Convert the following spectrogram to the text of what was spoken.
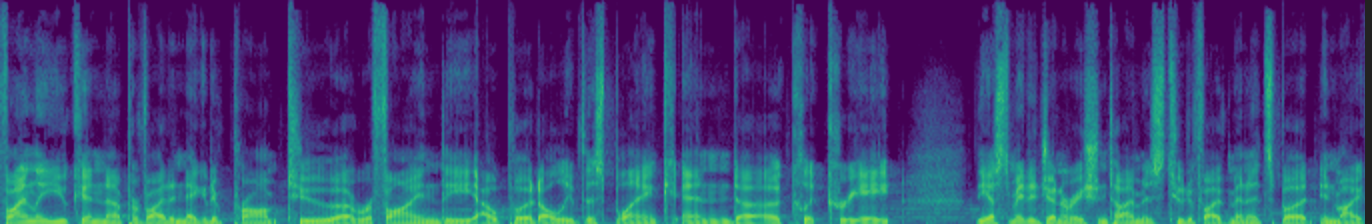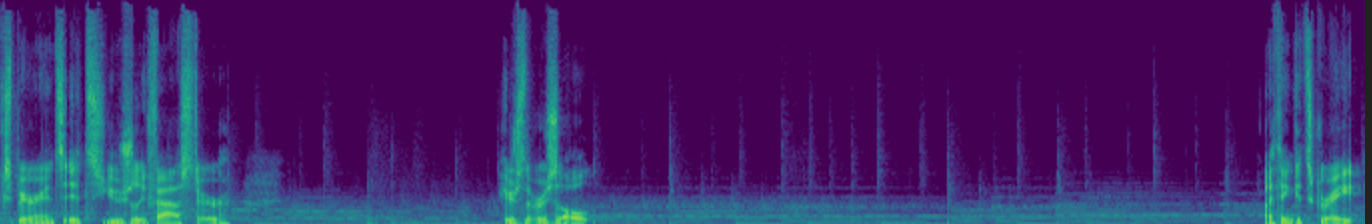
Finally, you can uh, provide a negative prompt to uh, refine the output. I'll leave this blank and uh, click create. The estimated generation time is two to five minutes, but in my experience, it's usually faster. Here's the result. I think it's great.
